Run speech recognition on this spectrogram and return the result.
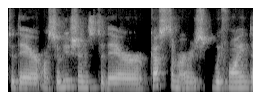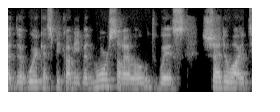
to their or solutions to their customers, we find that the work has become even more siloed with shadow IT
